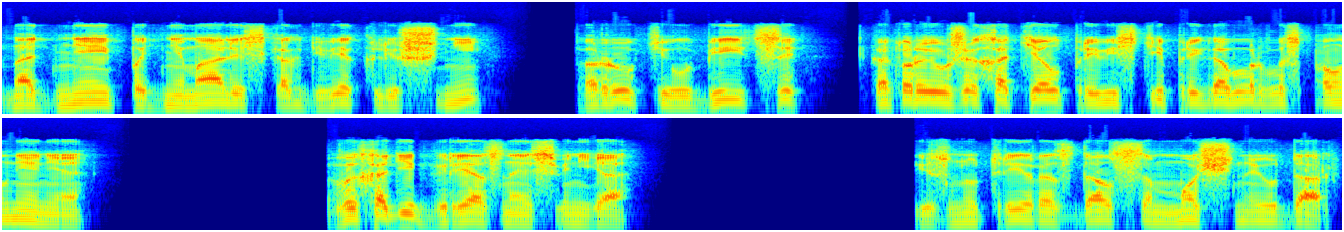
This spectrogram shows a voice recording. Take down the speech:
Над ней поднимались, как две клешни, руки убийцы, который уже хотел привести приговор в исполнение. «Выходи, грязная свинья!» Изнутри раздался мощный удар.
